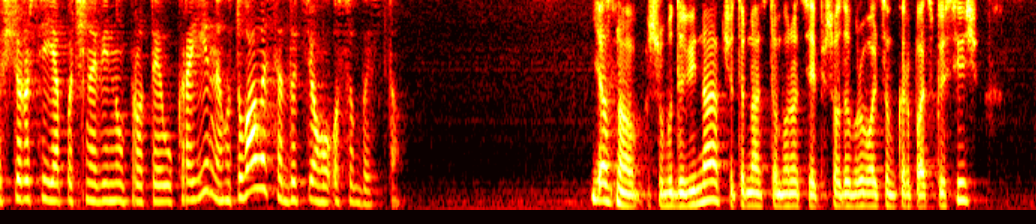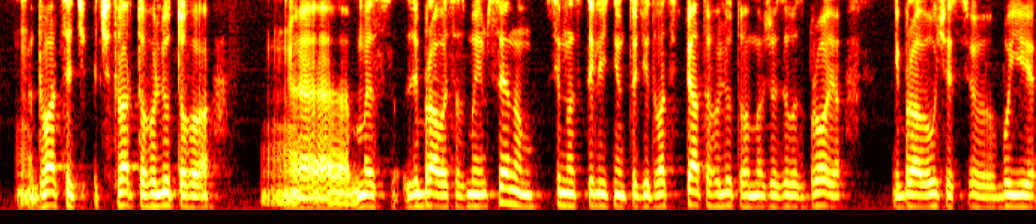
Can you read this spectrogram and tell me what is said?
що Росія почне війну проти України? Готувалися до цього особисто? Я знав, що буде війна. В 2014 році я пішов добровольцем в Карпатську Січ. 24 лютого е, ми зібралися з моїм сином, 17-літнім. Тоді 25 лютого ми вже взяли зброю і брали участь е, в бої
